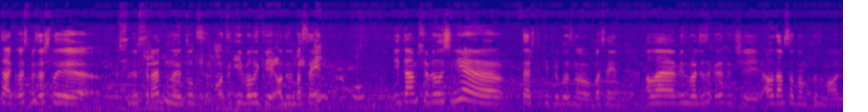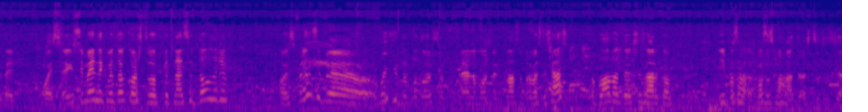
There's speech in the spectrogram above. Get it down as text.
Так, ось ми зайшли сюди всередину, і тут отакий великий один басейн. І там ще в Величині теж такий приблизно басейн. Але він вроді закритий, чи... але там все одно дуже мало людей. Ось, е, сімейний квиток коштував 15 доларів. Ось, в принципі, вихідно, бо того, що тут реально можна класно провести час, поплавати, якщо жарко, і позасмагати. Ось тут, тут є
